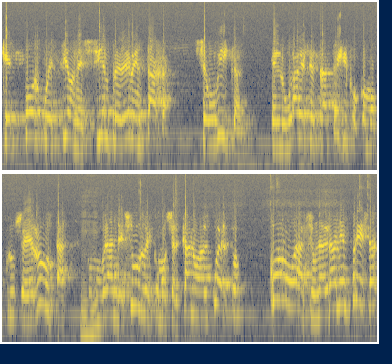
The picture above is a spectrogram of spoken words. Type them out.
que por cuestiones siempre de ventaja se ubican en lugares estratégicos como cruce de ruta, como grandes urbes, como cercanos al puerto, cómo hace una gran empresa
